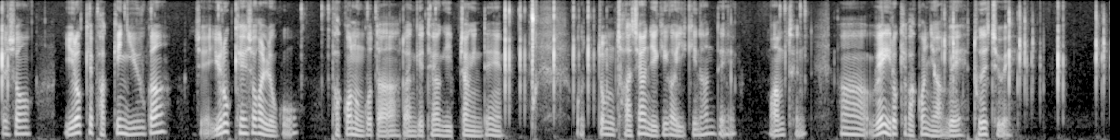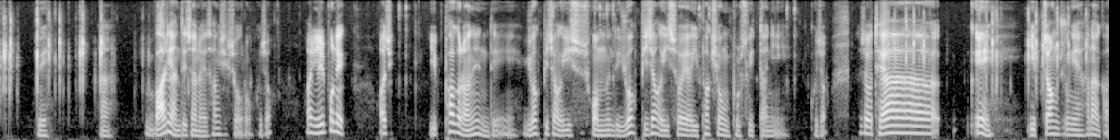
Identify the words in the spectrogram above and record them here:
그래서 이렇게 바뀐 이유가 이제 이렇게 해석하려고 바꿔놓은 거다라는 게 대학의 입장인데 뭐 좀 자세한 얘기가 있긴 한데 뭐 아무튼 아, 왜 이렇게 바꿨냐? 왜? 도대체 왜? 왜? 아, 말이 안 되잖아요, 상식적으로. 그죠? 아니, 일본에 아직 입학을 안 했는데 유학 비자가 있을 수가 없는데 유학 비자가 있어야 입학 시험을 볼 수 있다니. 그죠? 그래서 대학의 입장 중에 하나가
